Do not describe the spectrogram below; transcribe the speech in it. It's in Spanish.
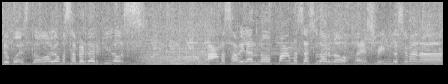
Supuesto, hoy vamos a perder kilos. Vamos a bailarlo, vamos a sudarlo. Es fin de semana.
